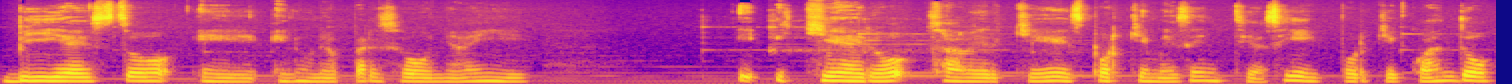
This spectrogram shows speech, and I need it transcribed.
vi esto eh, en una persona y, y, y, quiero saber qué es, por qué me sentí así, porque cuando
